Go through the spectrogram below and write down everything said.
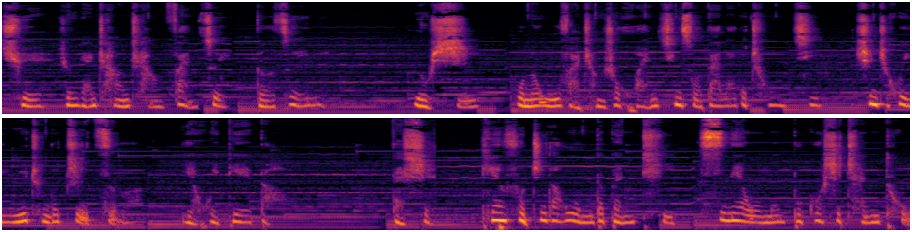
却仍然常常犯罪得罪你。有时我们无法承受环境所带来的冲击，甚至会愚蠢的指责，也会跌倒。但是天父知道我们的本体，思念我们不过是尘土。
